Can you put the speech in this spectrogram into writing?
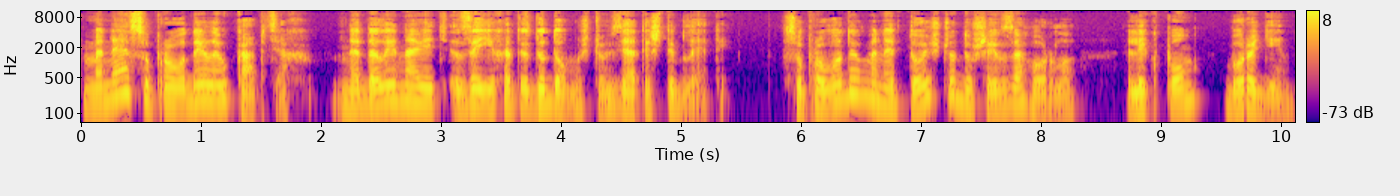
мене супроводили в капцях, не дали навіть заїхати додому, щоб взяти штиблети. Супроводив мене той, що душив за горло, лікпом Бородін.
